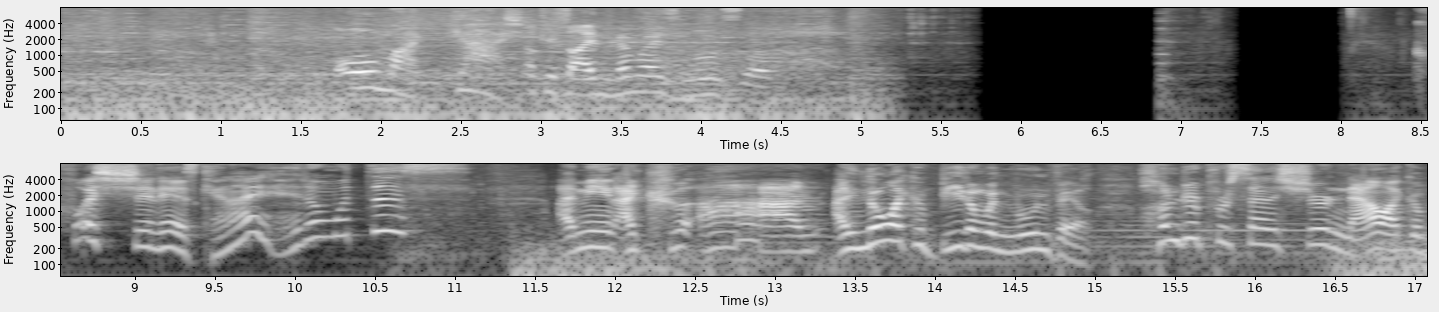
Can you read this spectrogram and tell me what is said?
oh my gosh. Okay, so I memorized moves though. Question is, can I hit him with this? I mean, I could. Ah, I know I could beat him with Moonveil. 100% sure now I can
